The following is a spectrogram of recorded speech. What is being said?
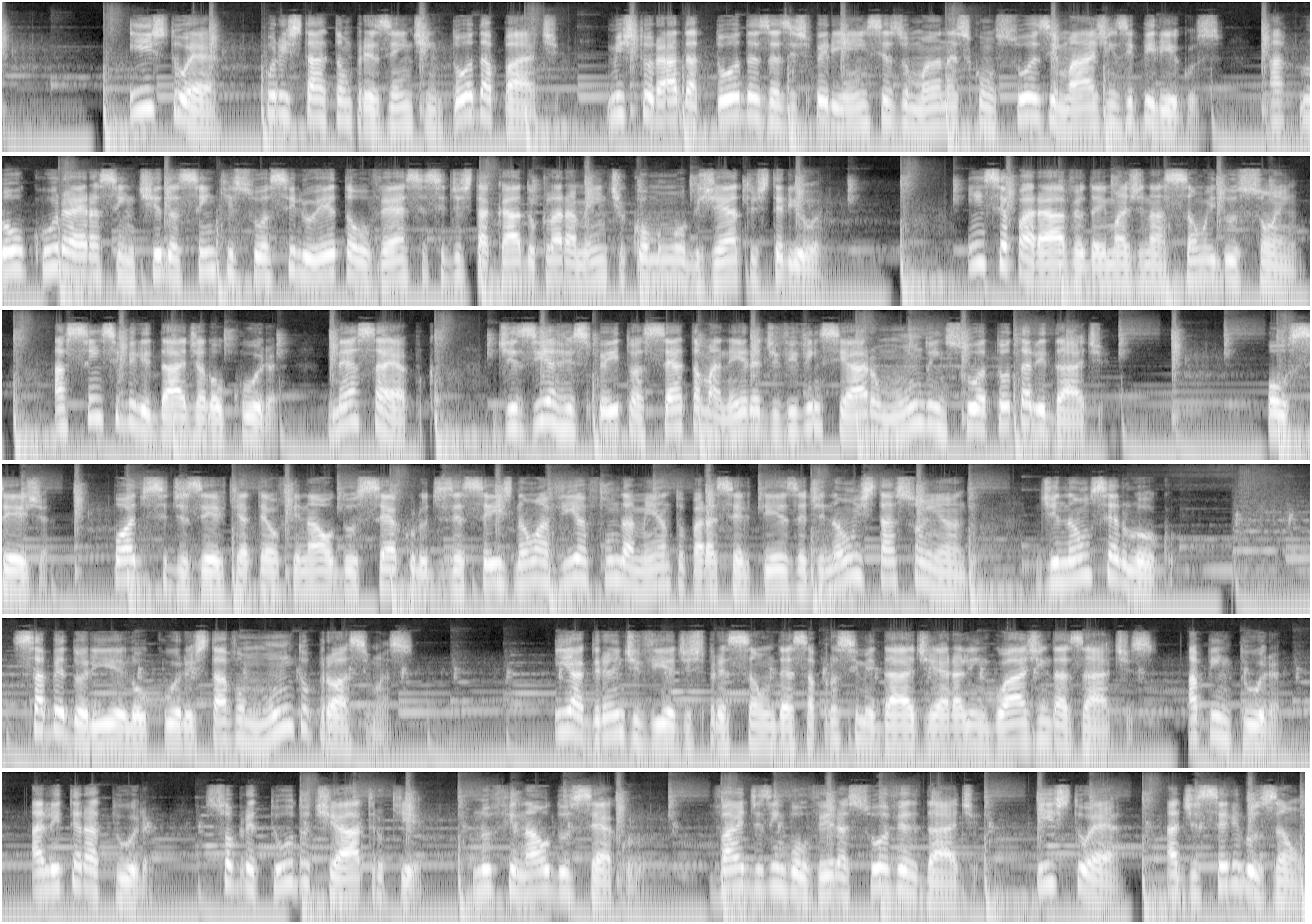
Isto é, por estar tão presente em toda parte, misturada a todas as experiências humanas com suas imagens e perigos. A loucura era sentida sem que sua silhueta houvesse se destacado claramente como um objeto exterior. Inseparável da imaginação e do sonho, a sensibilidade à loucura, nessa época, dizia respeito a certa maneira de vivenciar o mundo em sua totalidade. Ou seja, pode-se dizer que até o final do século XVI não havia fundamento para a certeza de não estar sonhando, de não ser louco. Sabedoria e loucura estavam muito próximas. E a grande via de expressão dessa proximidade era a linguagem das artes, a pintura, a literatura, sobretudo o teatro que, no final do século, vai desenvolver a sua verdade, isto é, a de ser ilusão,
